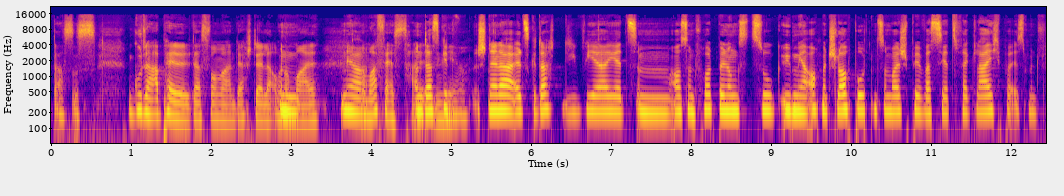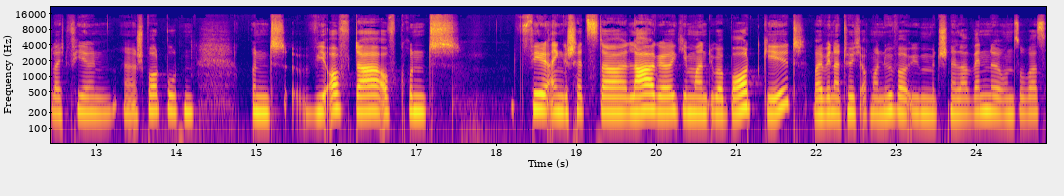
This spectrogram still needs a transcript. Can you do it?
Das ist ein guter Appell, das wollen wir an der Stelle auch nochmal Ja. noch mal festhalten. Und das geht hier. schneller als gedacht. Die wir jetzt im Aus- und Fortbildungszug üben ja auch mit Schlauchbooten zum Beispiel, was jetzt vergleichbar ist mit vielleicht vielen äh, Sportbooten. Und wie oft da aufgrund fehleingeschätzter Lage jemand über Bord geht, weil wir natürlich auch Manöver üben mit schneller Wende und sowas.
